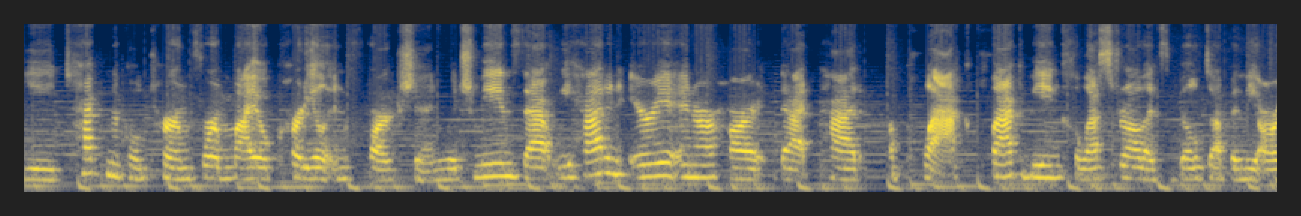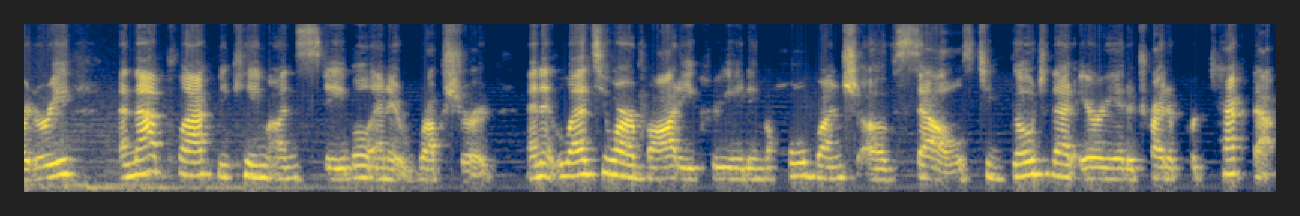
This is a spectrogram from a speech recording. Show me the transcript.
the technical term for a myocardial infarction, which means that we had an area in our heart that had a plaque, plaque being cholesterol that's built up in the artery, and that plaque became unstable and it ruptured. And it led to our body creating a whole bunch of cells to go to that area to try to protect that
